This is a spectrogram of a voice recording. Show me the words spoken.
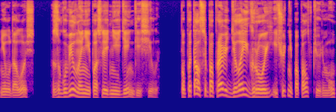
не удалось. Загубил на ней последние деньги и силы. Попытался поправить дела игрой и чуть не попал в тюрьму.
